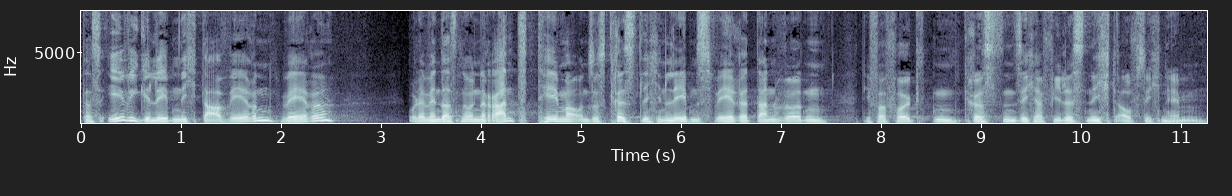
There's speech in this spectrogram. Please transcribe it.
das ewige Leben nicht da wären, wäre, oder wenn das nur ein Randthema unseres christlichen Lebens wäre, dann würden die verfolgten Christen sicher vieles nicht auf sich nehmen.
